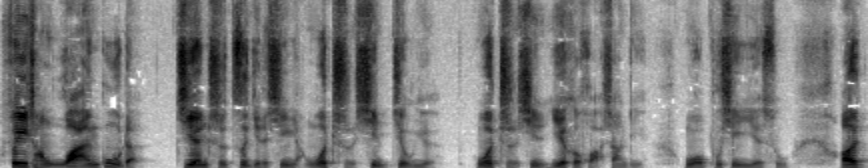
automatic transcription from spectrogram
非常顽固的坚持自己的信仰，我只信旧约，我只信耶和华上帝，我不信耶稣。而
